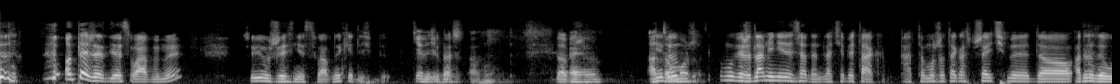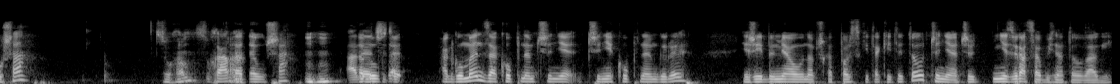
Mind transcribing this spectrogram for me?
On też jest niesławny. Czy już jest niesławny? Kiedyś był. Kiedyś Chyba... był sławny. Dobrze. E, a nie, to no, może... Mówię, że dla mnie nie jest żaden, dla ciebie tak. A to może teraz przejdźmy do Adledeusza? Słucham? Słucham. Adledeusza? Mhm. Ale czy. Argument za kupnem czy nie, czy nie kupnem gry? Jeżeli by miał na przykład polski taki tytuł, czy nie? Czy nie zwracałbyś na to uwagi?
